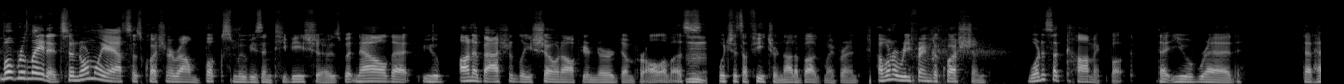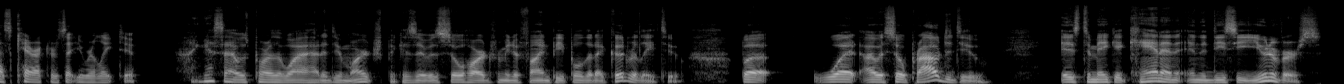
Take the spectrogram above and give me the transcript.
well, related. So normally I ask this question around books, movies, and TV shows, but now that you've unabashedly shown off your nerddom for all of us, Mm. which is a feature, not a bug, my friend, I want to reframe the question. What is a comic book that you read that has characters that you relate to? I guess that was part of the why I had to do March because it was so hard for me to find people that I could relate to. But what I was so proud to do is to make it canon in the DC universe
